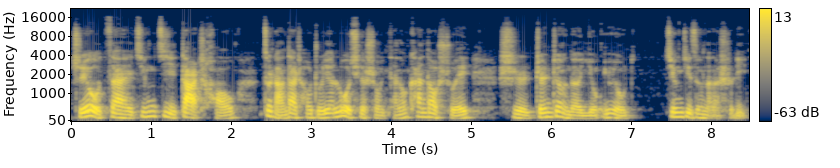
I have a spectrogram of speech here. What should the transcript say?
只有在经济大潮、增长大潮逐渐落去的时候，你才能看到谁是真正的有拥有经济增长的实力。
